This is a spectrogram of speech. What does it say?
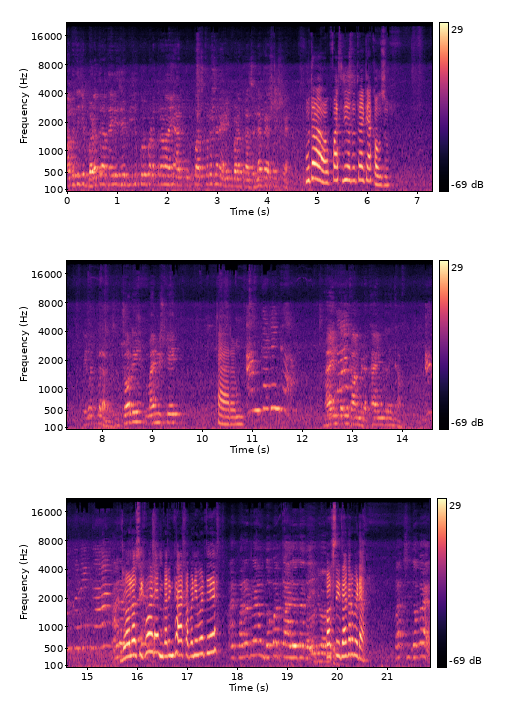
આ બધી જે બળતરા થઈ રહી છે બીજી કોઈ બળતરા નહીં આ ઉપવાસ કરો છે ને એની બળતરા છે ના પેસો છે. હું તો ઉપવાસ નહીં હતો તો ક્યાં ખાઉં છું? એ વાત બરાબર છે. સોરી માય મિસ્ટેક તારું. હા એમ કરીને ખાવાનું બેટા ખા એમ કરીને ખા. ડોલો શીખવાડે એમ કરીને ખા ખબર નહીં પડતી. પગ સીધા કર બેટા. પલોટી સીધો કર.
